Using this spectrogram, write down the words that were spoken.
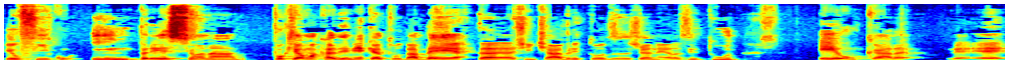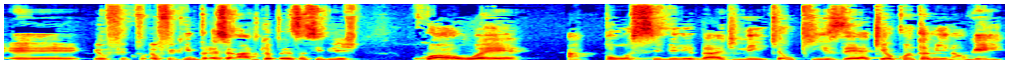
eu fico impressionado, porque é uma academia que é toda aberta, a gente abre todas as janelas e tudo. Eu, cara, é, é, eu, fico, eu fico impressionado que eu penso assim, bicho, qual é a possibilidade, nem que eu quiser que eu contamine alguém?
